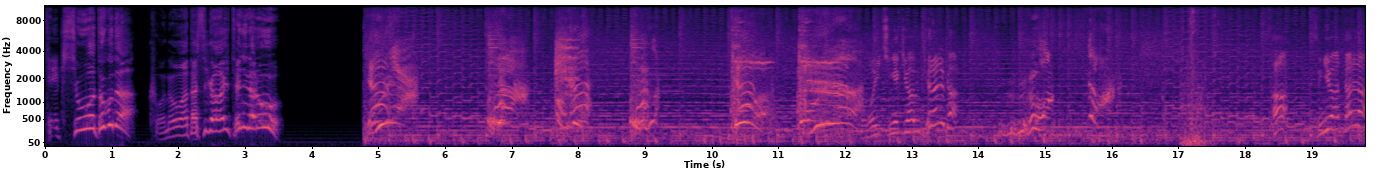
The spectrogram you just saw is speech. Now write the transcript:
敵将はどこだ？この私が相手になろう。この一撃は受けられるか？さあ次は誰だ？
